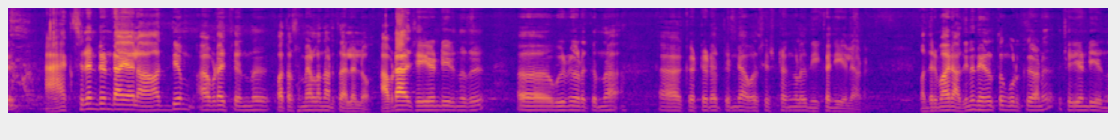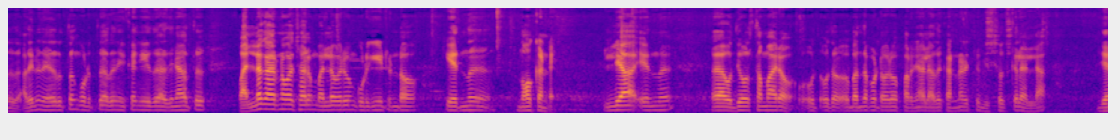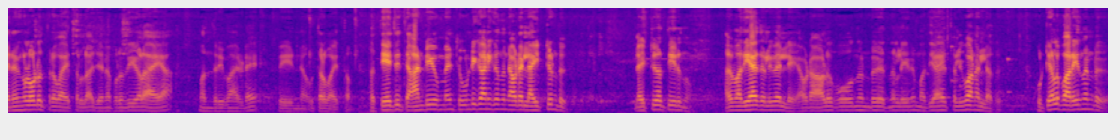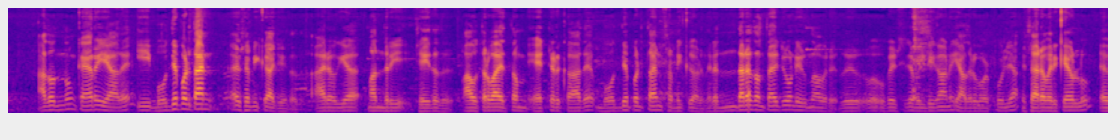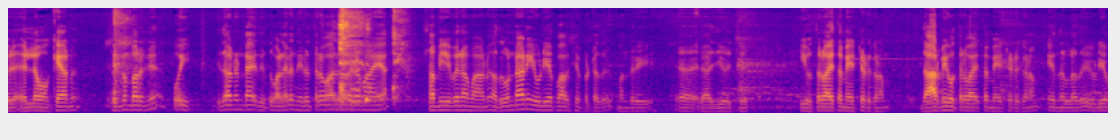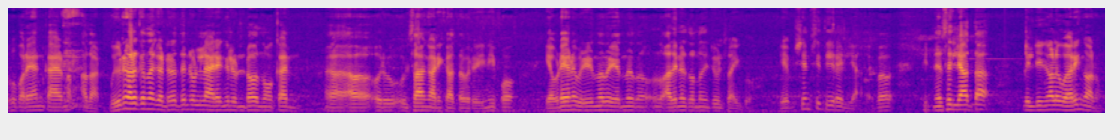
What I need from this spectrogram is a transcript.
ആക്സിഡന്റ് ഉണ്ടായാൽ ആദ്യം അവിടെ ചെന്ന് പത്രസമ്മേളനം നടത്തല്ലോ അവിടെ ചെയ്യേണ്ടിയിരുന്നത് വീണു കിടക്കുന്ന കെട്ടിടത്തിന്റെ അവശിഷ്ടങ്ങൾ നീക്കം ചെയ്യലാണ്. മന്ത്രിമാർ അതിന് നേതൃത്വം കൊടുക്കുകയാണ് ചെയ്യേണ്ടിയിരുന്നത്. അതിന് നേതൃത്വം കൊടുത്ത് അത് നീക്കം ചെയ്ത് അതിനകത്ത് വല്ല കാരണവശാലും വല്ലവരും കുടുങ്ങിയിട്ടുണ്ടോ എന്ന് നോക്കണ്ടേ. ഇല്ല എന്ന് ഉദ്യോഗസ്ഥന്മാരോ ബന്ധപ്പെട്ടവരോ പറഞ്ഞാൽ അത് കണ്ണടിച്ച് വിശ്വസിക്കലല്ല. ജനങ്ങളോട് ഉത്തരവാദിത്തമുള്ള ജനപ്രതിനിധികളായ മന്ത്രിമാരുടെ പിന്നെ ഉത്തരവാദിത്തം. പ്രത്യേകിച്ച് ചാണ്ടിയുമ്മയും ചൂണ്ടിക്കാണിക്കുന്നുണ്ട്. അവിടെ ലൈറ്റ് ഉണ്ട്. ലൈറ്റ് കത്തിയിരുന്നു. അത് മതിയായ തെളിവല്ലേ? അവിടെ ആൾ പോകുന്നുണ്ട് എന്നുള്ളതിന് മതിയായ തെളിവാണല്ലോ അത്. കുട്ടികൾ പറയുന്നുണ്ട് അതൊന്നും കെയർ ചെയ്യാതെ ഈ ബോധ്യപ്പെടുത്താൻ ശ്രമിക്കുക ചെയ്തത്. ആരോഗ്യ മന്ത്രി ചെയ്തത്. ആ ഉത്തരവാദിത്തം ഏറ്റെടുക്കാതെ ബോധ്യപ്പെടുത്താൻ ശ്രമിക്കുകയാണ്. നിരന്തരം സംസാരിച്ചുകൊണ്ടിരുന്നു അവർ ഇത് ഉപേക്ഷിച്ച ബിൽഡിങ്ങാണ് യാതൊരു കുഴപ്പമില്ല നിസ്സാര വരിക്കേ ഉള്ളൂ. എല്ലാം ഓക്കെയാണ്. എന്നും പറഞ്ഞ് പോയി. ഇതാണ് ഉണ്ടായത്. ഇത് വളരെ നിരുത്തരവാദപരമായ സമീപനമാണ്. അതുകൊണ്ടാണ് യു ഡി എഫ് ആവശ്യപ്പെട്ടത് മന്ത്രി രാജിവെച്ച് ഈ ഉത്തരവാദിത്തം ഏറ്റെടുക്കണം. ധാർമ്മിക ഉത്തരവാദിത്തം ഏറ്റെടുക്കണം എന്നുള്ളത് യു ഡി എഫ് പറയാൻ കാരണം അതാണ്. വീട് കിടക്കുന്ന കെട്ടിടത്തിന്റെ ഉള്ളിൽ ആരെങ്കിലും ഉണ്ടോ എന്ന് നോക്കാൻ ഒരു ഉത്സാഹം കാണിക്കാത്തവർ ഇനിയിപ്പോൾ എവിടെയാണ് വീഴുന്നത് എന്ന് അതിനെ സംബന്ധിച്ച് ഉത്സാഹിക്കുമോ എഫിഷ്യൻസി തീരെ ഇല്ല. ഇപ്പോൾ ഫിറ്റ്നസ് ഇല്ലാത്ത ബിൽഡിങ്ങുകൾ വേറെയും കാണും.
